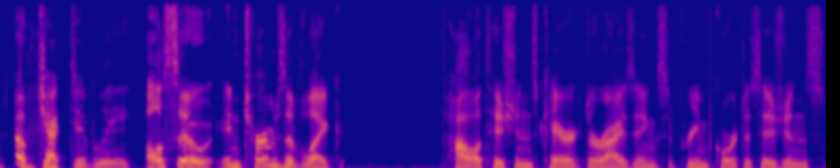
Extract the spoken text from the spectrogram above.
Objectively. Also, in terms of like politicians characterizing Supreme Court decisions,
